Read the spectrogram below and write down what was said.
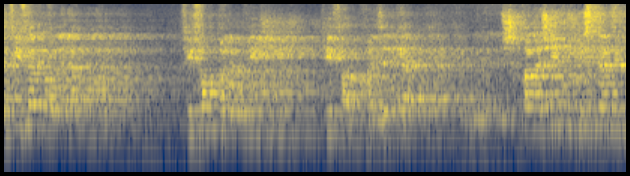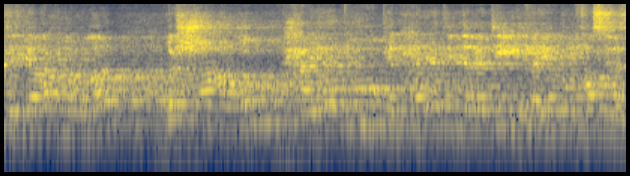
يبقى في فرق ولا لا؟ في فرق ولا ما فيش؟ في فرق فلذلك قال شيخ الإسلام ابن تيمية رحمه الله والشعر حياته كالحياة النباتية فهي منفصلة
